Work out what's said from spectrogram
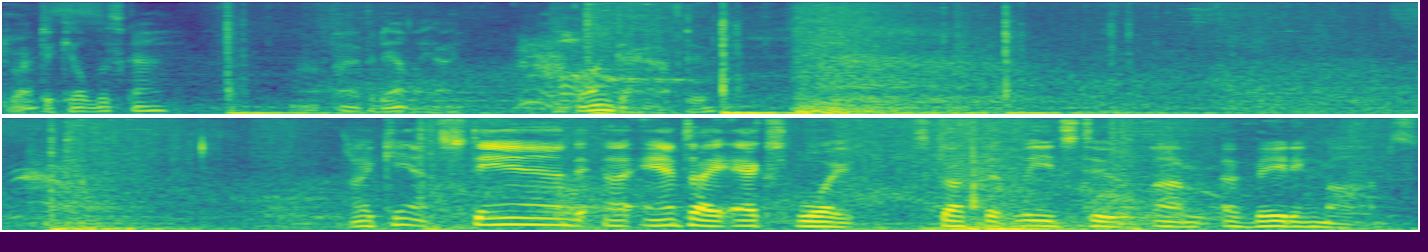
Do I have to kill this guy? Uh, evidently, I, I'm going to have to. I can't stand uh, anti-exploit stuff that leads to um, evading mobs.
